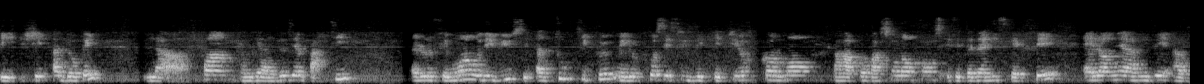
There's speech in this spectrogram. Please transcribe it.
Et j'ai adoré la fin, on dirait la deuxième partie. Elle le fait moins au début, c'est un tout petit peu, mais le processus d'écriture, comment, par rapport à son enfance et cette analyse qu'elle fait, elle en est arrivée à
